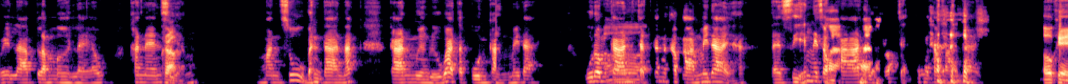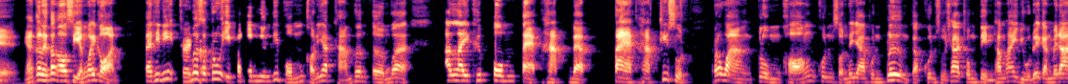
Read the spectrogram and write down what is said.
เวลาประเมินแล้ว คะแนนเสียง มันสู้บรรดานัก การเมืองหรือว่าตระกูลการเมืองไม่ได้ อุดมการณ์อ๋อจัดตั้งรัฐบาลไม่ได้อะฮะแต่เสียงในสภาเนี่ยครับจัดตั้งรัฐบาลได้โอเค งั้นก็เลยต้องเอาเสียงไว้ก่อน แต่ทีนี้ใช่ครับเมื่อสักครู่อีกประเด็นหนึ่งที่ผมขออนุญาตถามเพิ่มเติมว่า อะไรคือปมแตกหักแบบแตกหักที่สุด ระหว่างกลุ่มของคุณสนธยาคุณปลื้มกับคุณสุชาติชมกลิ่นทำให้อยู่ด้วยกันไม่ได้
